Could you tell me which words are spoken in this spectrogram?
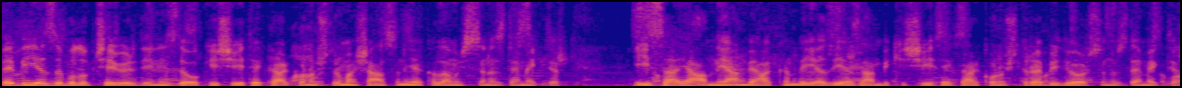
Ve bir yazı bulup çevirdiğinizde o kişiyi tekrar konuşturma şansını yakalamışsınız demektir. İsa'yı anlayan ve hakkında yazı yazan bir kişiyi tekrar konuşturabiliyorsunuz demektir.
